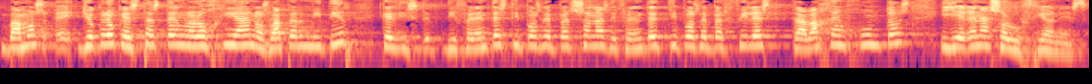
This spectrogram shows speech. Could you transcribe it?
vamos, eh, yo creo que esta tecnología nos va a permitir que diferentes tipos de personas, diferentes tipos de perfiles trabajen juntos y lleguen a soluciones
